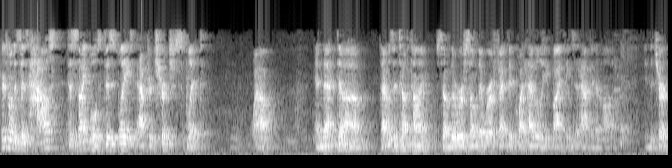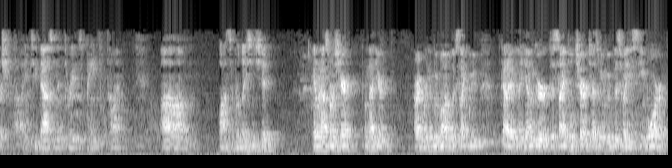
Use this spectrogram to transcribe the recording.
Here's one that says house disciples displaced after church split. Wow. And that um, that was a tough time. So there were some that were affected quite heavily by things that happened uh, in the church uh, in 2003. It was a painful time. Um, lots of relationship. Anyone else want to share from that year? All right, we're going to move on. It looks like we've got a, a younger disciple church as we move this way. You see more.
